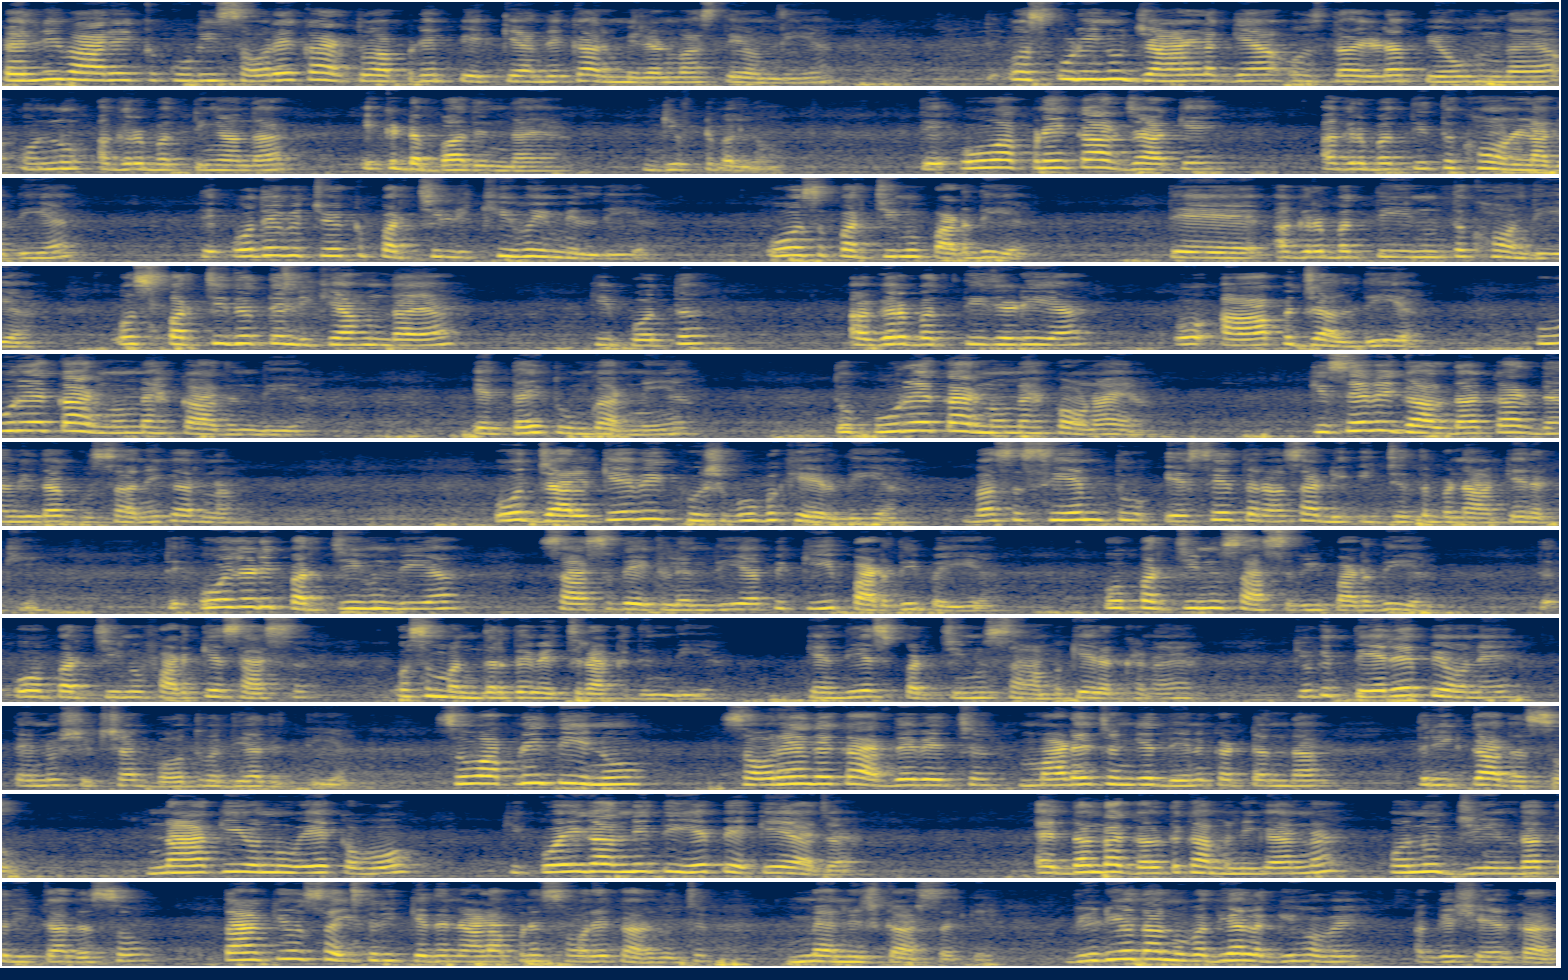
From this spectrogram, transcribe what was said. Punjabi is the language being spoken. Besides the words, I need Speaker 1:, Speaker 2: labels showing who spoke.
Speaker 1: ਪਹਿਲੀ ਵਾਰ ਇੱਕ ਕੁੜੀ ਸਹੁਰੇ ਘਰ ਤੋਂ ਆਪਣੇ ਪੇਕਿਆਂ ਦੇ ਘਰ ਮਿਲਣ ਵਾਸਤੇ ਆਉਂਦੀ ਆ। ਤੇ ਉਸ ਕੁੜੀ ਨੂੰ ਜਾਣ ਲੱਗਿਆ ਉਸ ਦਾ ਜਿਹੜਾ ਪਿਓ ਹੁੰਦਾ ਆ, ਉਹਨੂੰ ਅਗਰਬੱਤੀਆਂ ਦਾ ਇੱਕ ਡੱਬਾ ਦਿੰਦਾ ਆ, ਗਿਫਟ ਵੱਲੋਂ। ਤੇ ਉਹ ਆਪਣੇ ਘਰ ਜਾ ਕੇ ਅਗਰਬੱਤੀ ਦਿਖਾਉਣ ਲੱਗਦੀ ਆ ਤੇ ਉਹਦੇ ਵਿੱਚੋਂ ਇੱਕ ਪਰਚੀ ਲਿਖੀ ਹੋਈ ਮਿਲਦੀ ਆ। ਉਹ ਉਸ ਪਰਚੀ ਨੂੰ ਪੜ੍ਹਦੀ ਆ ਤੇ ਅਗਰਬੱਤੀ ਨੂੰ ਦਿਖਾਉਂਦੀ ਆ। ਉਸ ਪਰਚੀ ਦੇ ਉੱਤੇ ਲਿਖਿਆ ਹੁੰਦਾ ਆ ਕਿ ਪੁੱਤ, ਅਗਰਬੱਤੀ ਜਿਹੜੀ ਆ ਉਹ ਆਪ ਜਲਦੀ ਆ। ਪੂਰੇ ਘਰ ਨੂੰ ਮਹਿਕਾ ਦਿੰਦੀ ਆ। ਇਦਾਂ ਹੀ ਤੂੰ ਕਰਨੀ ਆ। ਤੂੰ ਪੂਰੇ ਘਰ ਨੂੰ ਮਹਿਕਾਉਣਾ ਆ। ਕਿਸੇ ਵੀ ਗੱਲ ਦਾ ਘਰਦਿਆਂ ਦੀ ਦਾ ਗੁੱਸਾ ਨਹੀਂ ਕਰਨਾ। ਉਹ ਜਲ ਕੇ ਵੀ ਖੁਸ਼ਬੂ ਬਖੇਰਦੀ ਆ। ਬਸ ਸੇਮ ਤੂੰ ਇਸੇ ਤਰ੍ਹਾਂ ਸਾਡੀ ਇੱਜ਼ਤ ਬਣਾ ਕੇ ਰੱਖੀ। ਤੇ ਉਹ ਜਿਹੜੀ ਪਰਚੀ ਹੁੰਦੀ ਆ, ਸੱਸ ਦੇਖ ਲੈਂਦੀ ਆ ਵੀ ਕੀ ਪੜਦੀ ਪਈ ਆ। ਉਹ ਪਰਚੀ ਨੂੰ ਸੱਸ ਵੀ ਪੜਦੀ ਆ। ਤੇ ਉਹ ਪਰਚੀ ਨੂੰ ਫੜ ਕੇ ਸੱਸ ਉਸ ਮੰਦਰ ਦੇ ਵਿੱਚ ਰੱਖ ਦਿੰਦੀ ਆ। ਕਹਿੰਦੀ ਇਸ ਪਰਚੀ ਨੂੰ ਸਾਂਭ ਕੇ ਰੱਖਣਾ ਆ, ਕਿਉਂਕਿ ਤੇਰੇ ਪਿਓ ਨੇ ਤੈਨੂੰ ਸਿੱਖਿਆ ਬਹੁਤ ਵਧੀਆ ਦਿੱਤੀ ਆ। ਸੋ ਆਪਣੀ ਧੀ ਨੂੰ ਸਹੁਰਿਆਂ ਦੇ ਘਰ ਦੇ ਵਿੱਚ ਮਾੜੇ ਚੰਗੇ ਦਿਨ ਕੱਟਣ ਦਾ ਤਰੀਕਾ ਦੱਸੋ। ਨਾ ਕਿ ਉਹਨੂੰ ਇਹ ਕਹੋ ਕਿ ਕੋਈ ਗੱਲ ਨਹੀਂ ਧੀਏ, ਪੇਕੇ ਆ ਜਾ। ਐਦਾਂ ਦਾ ਗਲਤ ਕੰਮ ਨਹੀਂ ਕਰਨਾ, ਉਹਨੂੰ ਜੀਣ ਦਾ ਤਰੀਕਾ ਦੱਸੋ ਤਾਂ ਕਿ ਉਹ ਸਹੀ ਤਰੀਕੇ ਦੇ ਨਾਲ ਆਪਣੇ ਸਹੁਰੇ ਘਰ ਵਿੱਚ ਮੈਨੇਜ ਕਰ ਸਕੇ। ਵੀਡੀਓ ਤੁਹਾਨੂੰ ਵਧੀਆ ਲੱਗੀ ਹੋਵੇ, ਅੱਗੇ ਸ਼ੇਅਰ ਕਰ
